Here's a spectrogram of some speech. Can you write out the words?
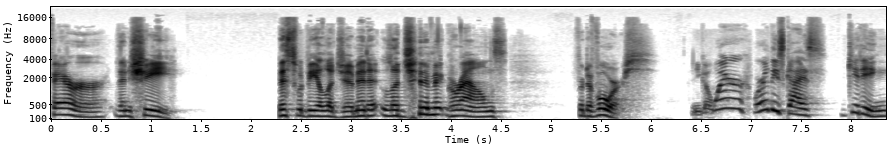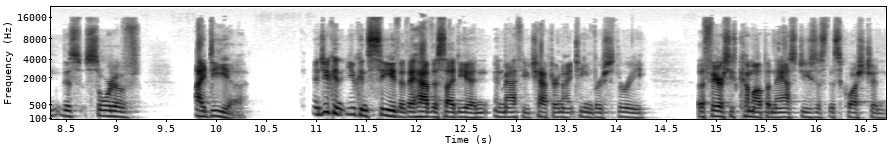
fairer than she. This would be a legitimate, legitimate grounds for divorce. And you go, where, where are these guys getting this sort of idea? And you can, you can see that they have this idea in, in Matthew chapter 19, verse 3. The Pharisees come up and they ask Jesus this question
